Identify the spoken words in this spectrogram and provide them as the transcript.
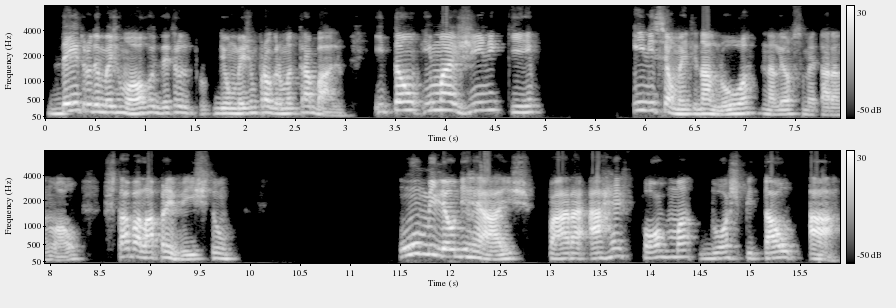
dentro do mesmo órgão, dentro de um mesmo programa de trabalho. Então, imagine que, inicialmente na LOA, na Lei Orçamentária Anual, estava lá previsto um milhão de reais para a reforma do Hospital A.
